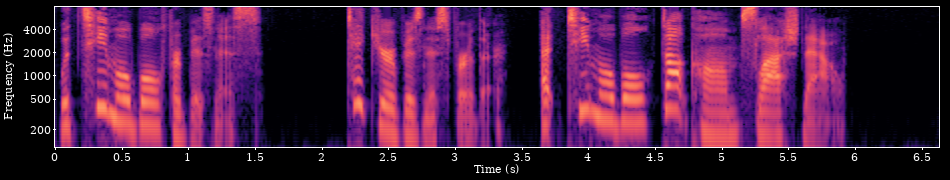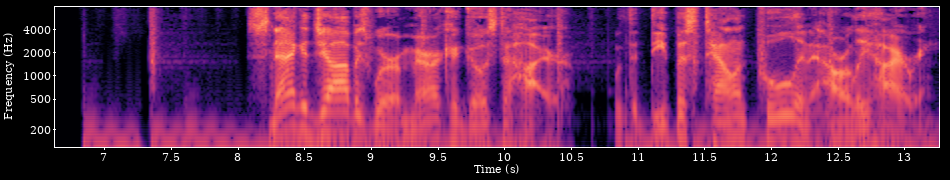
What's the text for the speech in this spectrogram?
with T-Mobile for Business. Take your business further at tmobile.com slash now. Snag a job is where America goes to hire, with the deepest talent pool in hourly hiring.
